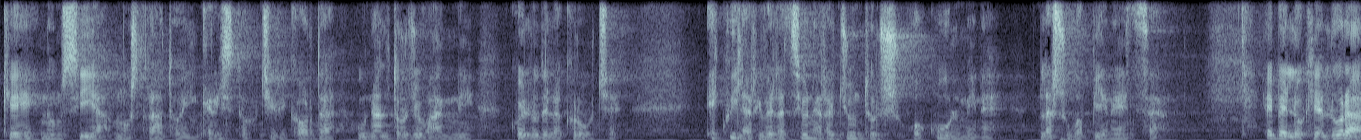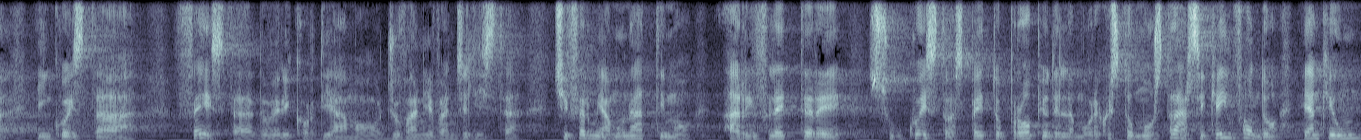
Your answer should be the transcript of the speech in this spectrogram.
che non sia mostrato in Cristo, ci ricorda un altro Giovanni, quello della croce. E qui la rivelazione ha raggiunto il suo culmine, la sua pienezza. È bello che allora in questa festa dove ricordiamo Giovanni Evangelista ci fermiamo un attimo a riflettere su questo aspetto proprio dell'amore, questo mostrarsi che in fondo è anche un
